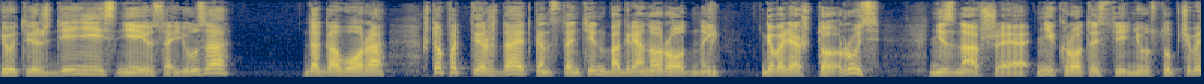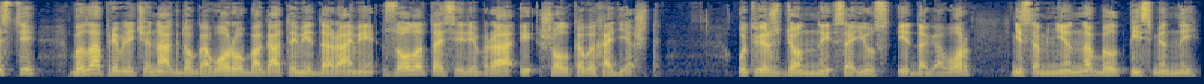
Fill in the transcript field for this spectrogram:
и утверждении с нею союза, договора, что подтверждает Константин Багрянородный, говоря, что Русь, не знавшая ни кротости, ни уступчивости, была привлечена к договору богатыми дарами золота, серебра и шелковых одежд. Утвержденный союз и договор, несомненно, был письменный.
